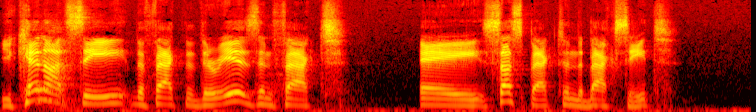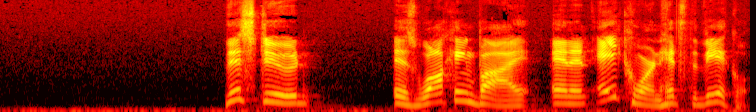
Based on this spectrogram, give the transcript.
You cannot see the fact that there is in fact a suspect in the back seat. This dude is walking by and an acorn hits the vehicle.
